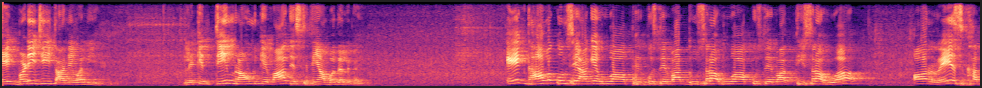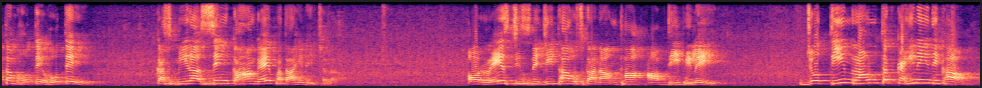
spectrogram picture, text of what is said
एक बड़ी जीत आने वाली है। लेकिन तीन राउंड के बाद स्थितियाँ बदल गई। एक धावक उनसे आगे हुआ, फिर कुछ देर बाद दूसरा हुआ, कुछ देर बाद तीसरा हुआ और रेस खत्म होते होते कश्मीरा सिंह कहाँ गए पता ही नहीं चला। और रेस जिसने जीता उसका नाम था आब्दी भिले। जो तीन राउंड तक कहीं नहीं दिखा,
